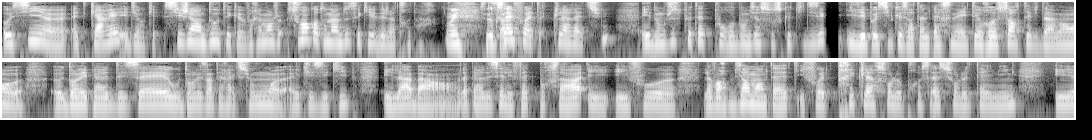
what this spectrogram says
aussi euh, être carré et dire ok si j'ai un doute et que vraiment souvent quand on a un doute c'est qu'il est déjà trop tard. Oui donc ça. il faut être clair là-dessus. Et donc juste peut-être pour rebondir sur ce que tu disais il est possible que certaines personnalités ressortent évidemment euh, euh, dans les périodes d'essai ou dans les interactions avec les équipes. Et là ben la période d'essai elle est faite pour ça. Et, et il faut l'avoir bien en tête. Il faut être très clair sur le process sur le timing et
